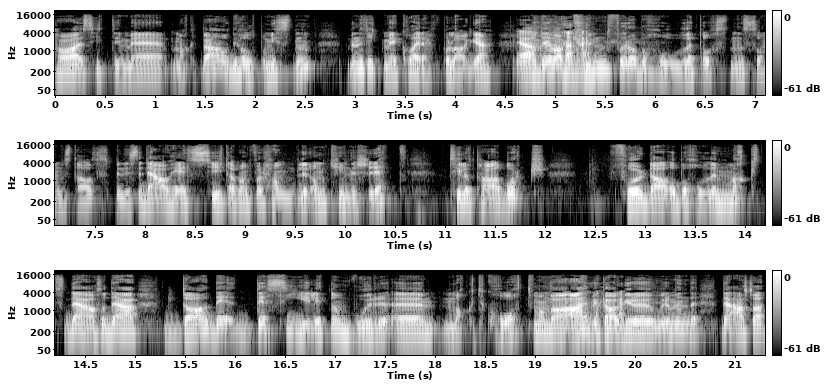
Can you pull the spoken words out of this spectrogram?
har sittet med makta, og de holdt på å miste den, men de fikk med KrF på laget. Ja. Og det var kun for å beholde posten som statsminister. Det er jo helt sykt at man forhandler om kvinners rett til å ta abort for da å beholde makt. Det er altså, det er, da, det, det sier litt om hvor eh, maktkåt man da er. Beklager eh, ordet, men det, det er altså,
